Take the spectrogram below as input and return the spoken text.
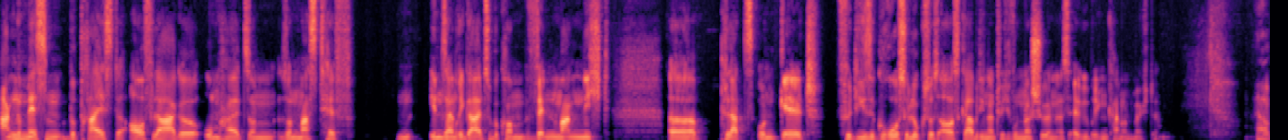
angemessen bepreiste Auflage, um halt so ein, so ein Must-Have in sein Regal zu bekommen, wenn man nicht äh, Platz und Geld für diese große Luxusausgabe, die natürlich wunderschön ist, erübrigen kann und möchte. Ja.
